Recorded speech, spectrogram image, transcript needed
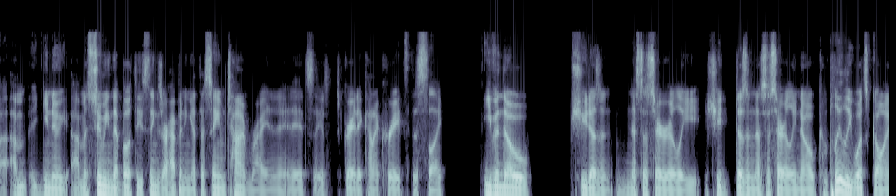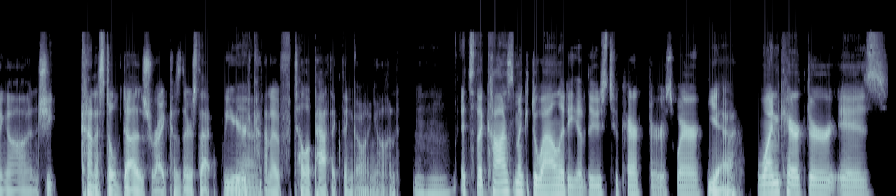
uh, i'm you know i'm assuming that both these things are happening at the same time right? And it's it's great it kind of creates this like even though she doesn't necessarily she doesn't necessarily know completely what's going on she kind of still does right because there's that weird Yeah. kind of telepathic thing going on hmm It's the cosmic duality of these two characters where yeah one character is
